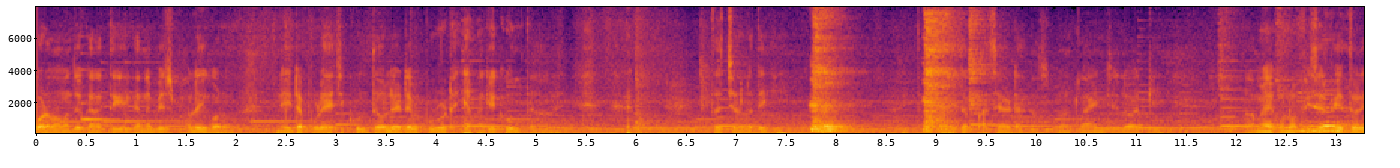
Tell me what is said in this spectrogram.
গরম। আমাদের এখানে থেকে এখানে বেশ ভালোই গরম। মানে এটা পড়ে আছি খুলতে হলে, এটা পুরোটাই আমাকে খুলতে হবে। তো চলো দেখি। এটা পাশে একটা ক্লায়েন্ট ছিল আর কি। আমরা এখন অফিসের ভেতরে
